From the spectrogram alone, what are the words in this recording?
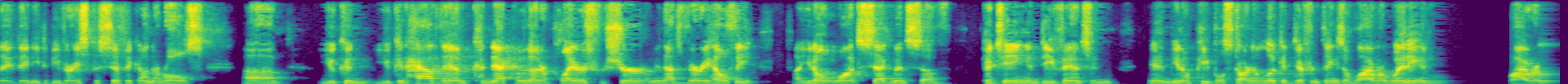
they, they need to be very specific on their roles. Um, you can you can have them connect with other players for sure. I mean that's very healthy. Uh, you don't want segments of pitching and defense and and you know people starting to look at different things of why we're winning and why we're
